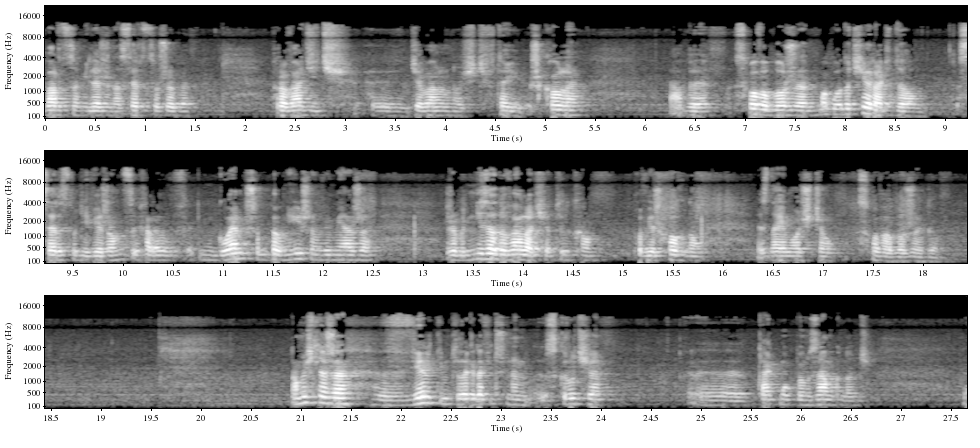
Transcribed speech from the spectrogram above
bardzo mi leży na sercu, żeby prowadzić działalność w tej szkole, aby Słowo Boże mogło docierać do serc ludzi wierzących, ale w takim głębszym, pełniejszym wymiarze, żeby nie zadowalać się tylko powierzchowną znajomością Słowa Bożego. No myślę, że w wielkim telegraficznym skrócie e, tak mógłbym zamknąć e,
